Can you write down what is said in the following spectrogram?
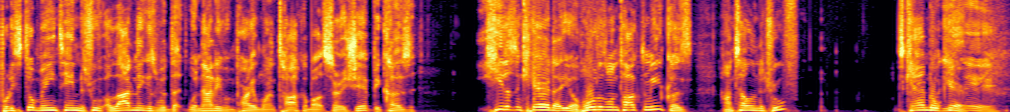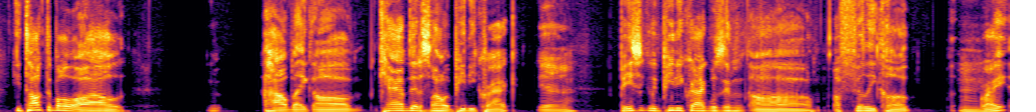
but he still maintained the truth. A lot of niggas would would not even probably want to talk about certain shit because he doesn't care that yo Hov doesn't want to talk to me because I'm telling the truth. Cam don't What'd care. say? he talked about how how like um Cam did a song with Peedi Crakk. Yeah. Basically Peedi Crakk was in uh, a Philly club, right?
